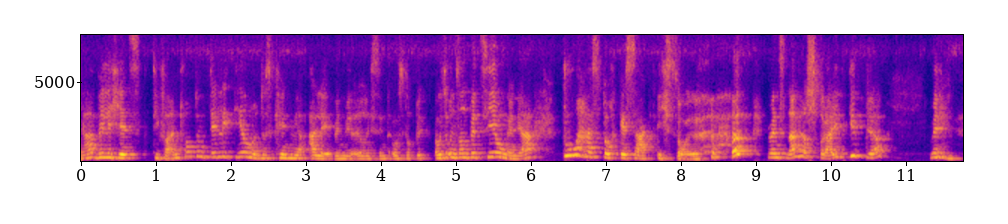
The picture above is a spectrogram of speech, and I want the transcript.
Ja, will ich jetzt die Verantwortung delegieren? Und das kennen wir alle, wenn wir ehrlich sind, aus, aus unseren Beziehungen. Ja, du hast doch gesagt, ich soll. wenn es nachher Streit gibt, ja. Wenn,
